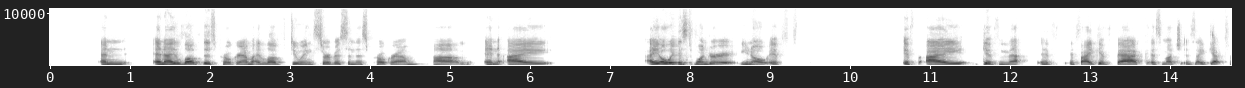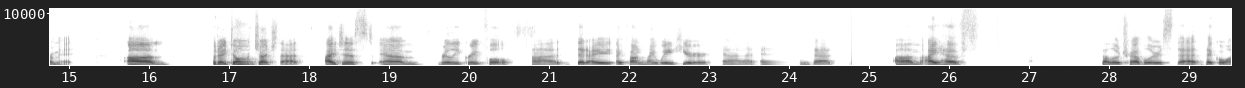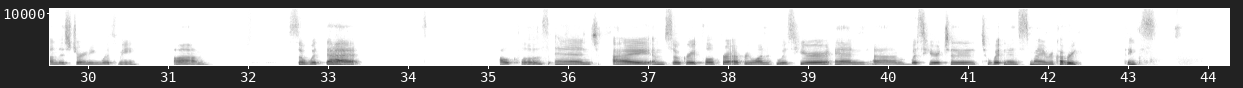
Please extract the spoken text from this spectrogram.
and and i love this program. I love doing service in this program. Um, and i i always wonder you know if if i give me- if if i give back as much as i get from it. Um, but i don't judge that. I just am really grateful uh, that I, I found my way here uh, and that um, I have fellow travelers that that go on this journey with me. Um, so with that, I'll close, and I am so grateful for everyone who was here and um, was here to to witness my recovery. Thanks.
